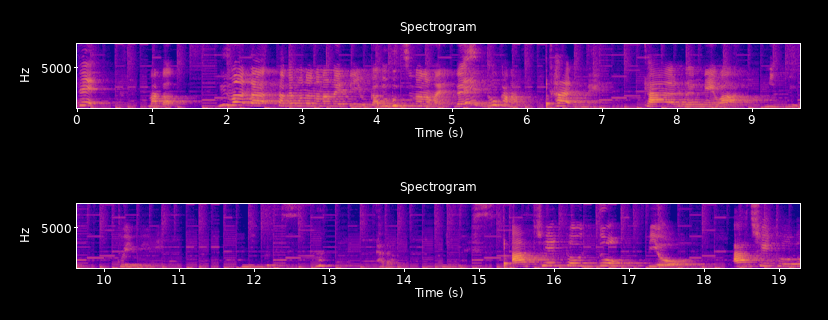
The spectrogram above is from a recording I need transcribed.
でまたまた食べ物の名前っていうか動物の名前でどうかなカルメカルネは肉という意味肉ですただ肉ですアチェトドッピオアチェトド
